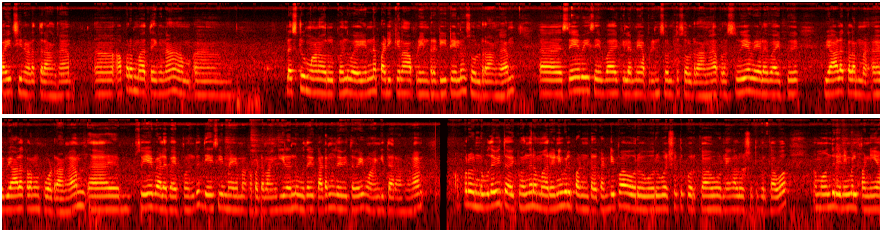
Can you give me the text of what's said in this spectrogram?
பயிற்சி நடத்துகிறாங்க அப்புறம் பார்த்தீங்கன்னா ப்ளஸ் டூ மாணவர்களுக்கு வந்து வ- என்ன படிக்கலாம் அப்படின்ற டீட்டெயிலும் சொல்கிறாங்க சேவை செவ்வாய்க்கிழமை அப்படின்னு சொல்லிட்டு சொல்கிறாங்க அப்புறம் சுய வேலைவாய்ப்பு வியாழக்கிழமை வியாழக்கிழமை போடுறாங்க. சுய வேலைவாய்ப்பு வந்து தேசியமயமாக்கப்பட்ட வங்கியிலேருந்து உதவி கடன் உதவித்தொகை வாங்கி தராங்க. அப்புறம் இந்த உதவித்தொகைக்கு வந்து நம்ம ரெனிவல் பண்ணுற கண்டிப்பாக ஒரு ஒரு வருஷத்துக்கு ஒருக்காவோ ஒன்றேகால் வருஷத்துக்கு ஒருக்காவோ நம்ம வந்து ரெனிவல் பண்ணியே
